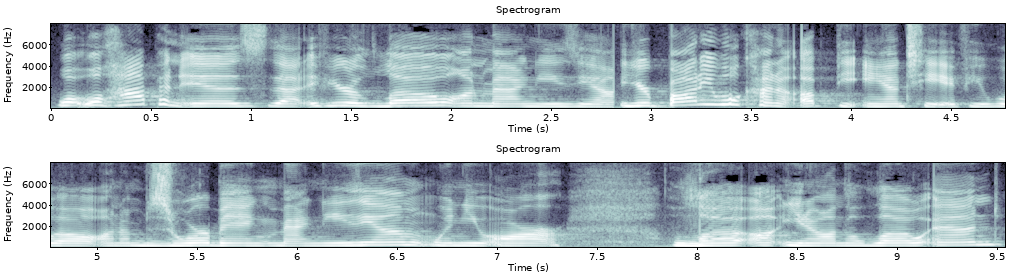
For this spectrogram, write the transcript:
what will happen is that if you're low on magnesium, your body will kind of up the ante, if you will, on absorbing magnesium when you are low, uh, you know, on the low end.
